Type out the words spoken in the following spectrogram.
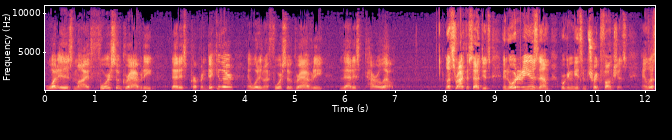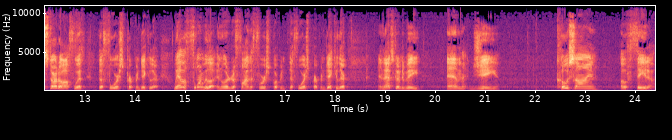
what is my force of gravity that is perpendicular and what is my force of gravity that is parallel. Let's rock this out, dudes. In order to use them, we're going to need some trig functions. And let's start off with the force perpendicular. We have a formula in order to find the force, the force perpendicular, and that's going to be mg cosine of theta.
